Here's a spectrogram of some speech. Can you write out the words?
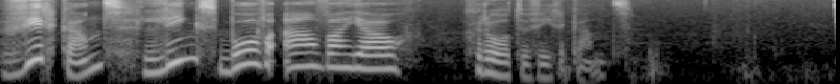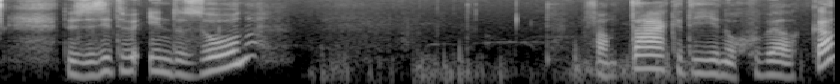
vierkant links bovenaan van jouw grote vierkant. Dus dan zitten we in de zone van taken die je nog wel kan,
